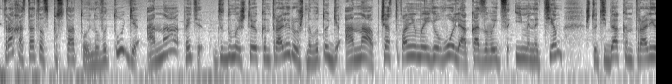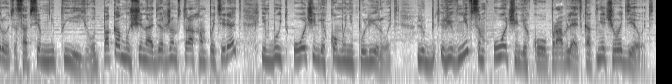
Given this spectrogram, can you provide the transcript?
Страх остаться с пустотой. Но в итоге она, понимаете, ты думаешь, что ее контролируешь, но в итоге она, часто помимо ее воли, оказывается именно тем, что тебя контролирует, а совсем не ты ее. Вот пока мужчина одержим страхом потерять, им будет очень легко манипулировать. Люб- Ревнивцам очень легко управлять, как нечего делать.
